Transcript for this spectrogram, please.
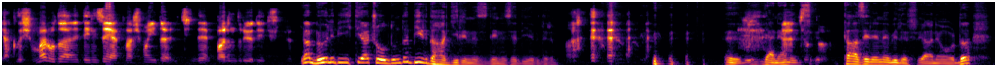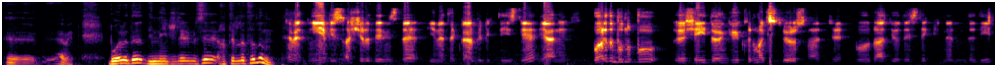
yaklaşım var. O da hani denize yaklaşmayı da içinde barındırıyor diye düşünüyorum. Ya böyle bir ihtiyaç olduğunda bir daha giriniz denize diyebilirim. yani hani tazelenebilir yani orada. Ee, evet. Bu arada dinleyicilerimize hatırlatalım. Evet niye biz aşırı denizde yine tekrar birlikteyiz diye. Yani bu arada bunu bu e, şeyi döngüyü kırmak istiyoruz sadece bu radyo destek günlerinde değil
